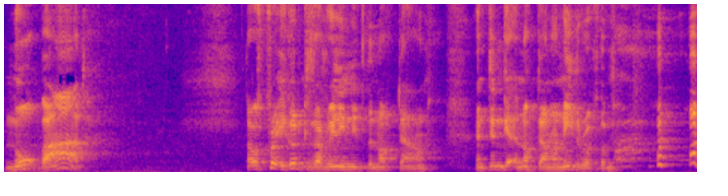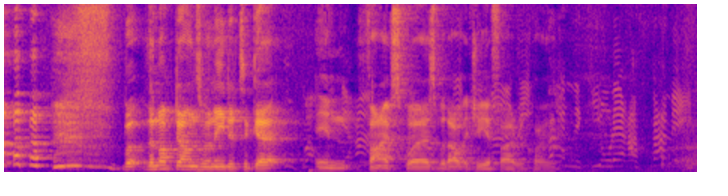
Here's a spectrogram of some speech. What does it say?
Not bad. That was pretty good because I really needed the knockdown and didn't get a knockdown on either of them. but the knockdowns were needed to get in five squares without a GFI required. Fans qui ont l'air affamés.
